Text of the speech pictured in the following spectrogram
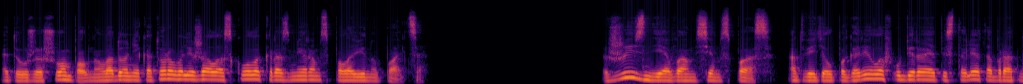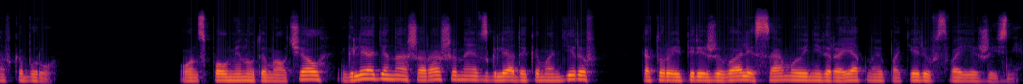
Это уже шомпол, на ладони которого лежал осколок размером с половину пальца. «Жизнь я вам всем спас», – ответил Погорелов, убирая пистолет обратно в кобуру. Он с полминуты молчал, глядя на ошарашенные взгляды командиров, которые переживали самую невероятную потерю в своей жизни.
